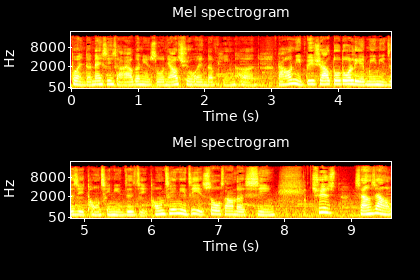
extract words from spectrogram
对，你的内心小孩要跟你说，你要取回你的平衡，然后你必须要多多怜悯你自己，同情你自己，同情你自己受伤的心，去想想，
